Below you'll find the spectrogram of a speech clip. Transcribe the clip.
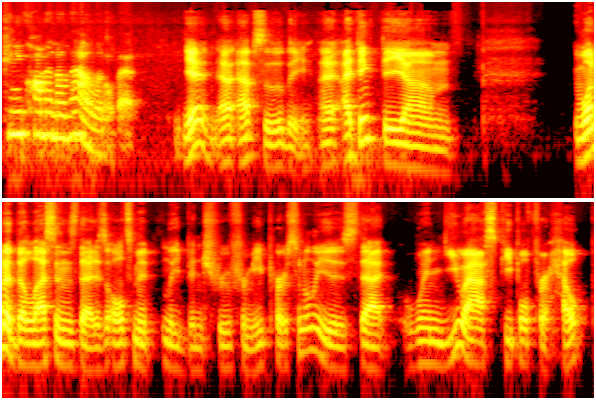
can you comment on that a little bit? Yeah, absolutely. I, I think the um, one of the lessons that has ultimately been true for me personally is that when you ask people for help,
